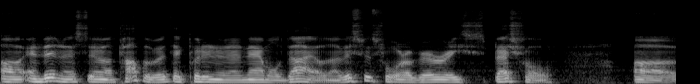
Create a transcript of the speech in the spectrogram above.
uh, and then this, on top of it, they put in an enamel dial. Now this was for a very special, uh,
